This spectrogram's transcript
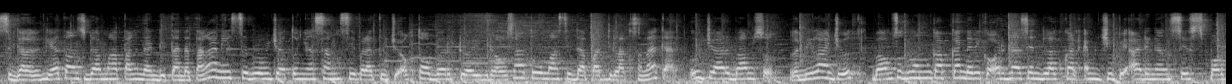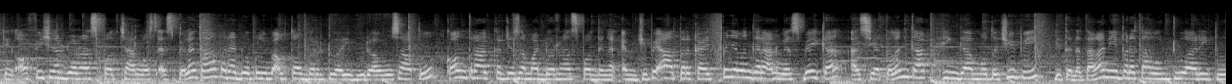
segala kegiatan sudah matang dan ditandatangani sebelum jatuhnya sanksi pada 7 Oktober 2021 masih dapat dilaksanakan, ujar Bamsud. Lebih lanjut, Bamsud mengungkapkan dari koordinasi yang dilakukan MGPA dengan Chief Sporting Officer Dornasport Carlos Espeleta pada 25 Oktober 2021, kontrak kerjasama Dornasport dengan MGPA terkait penyelenggaraan WSBK, Asia Terlengkap hingga MotoGP ditandatangani pada tahun 2019.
